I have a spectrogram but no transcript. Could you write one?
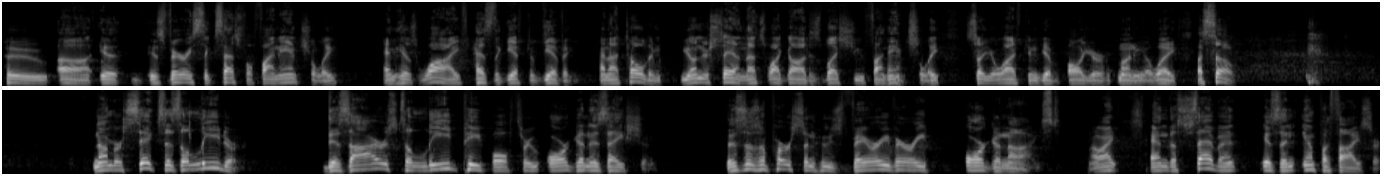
who uh, is, is very successful financially, and his wife has the gift of giving. And I told him, You understand that's why God has blessed you financially, so your wife can give all your money away. Uh, so, number six is a leader, desires to lead people through organization. This is a person who's very, very organized, all right? And the seventh is an empathizer.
